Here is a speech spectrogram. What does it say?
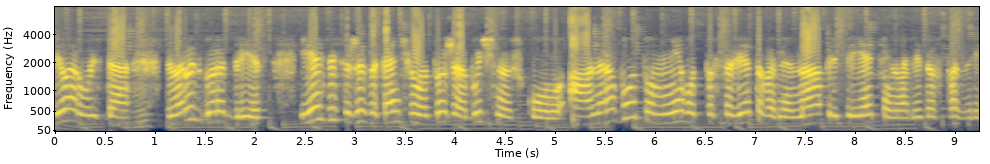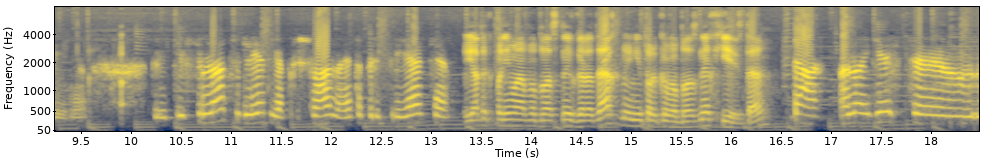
Беларусь, да. Беларусь, город Брест. И я здесь уже заканчивала тоже обычную школу. А на работу мне вот посоветовали на предприятие инвалидов по зрению. Прийти в 17 лет я пришла на это предприятие. Я так понимаю, в областных городах, ну и не только в областных, есть, да? Да, оно есть э,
